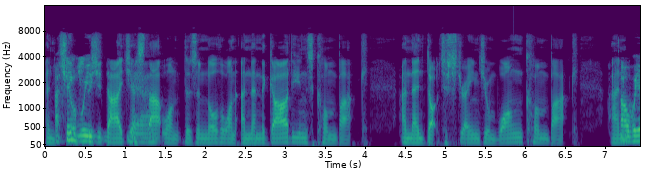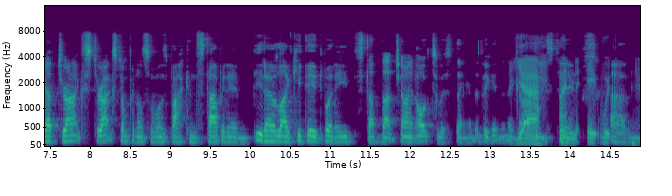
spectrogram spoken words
And I think just we've- as you digest yeah. that one, there's another one, and then the Guardians come back, and then Doctor Strange and Wong come back, and Oh, we had Drax, Drax jumping on someone's back and stabbing him, you know, like he did when he stabbed that giant octopus thing at the beginning of yeah, Guardians 2. and it would. um,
